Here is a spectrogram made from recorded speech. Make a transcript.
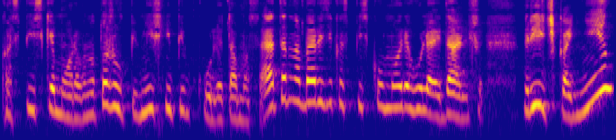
Каспійське море. Воно теж в північній півкулі. Там осетер на березі Каспійського моря гуляє. Далі річка Ніл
